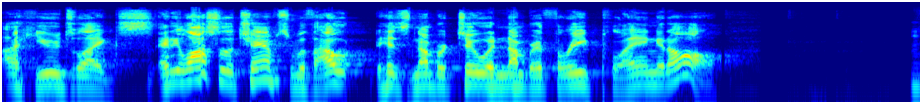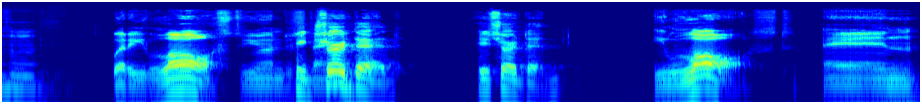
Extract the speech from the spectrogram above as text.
a huge like, and he lost to the champs without his number two and number three playing at all. Mm-hmm. But he lost. You understand? He sure did. He sure did. He lost, and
